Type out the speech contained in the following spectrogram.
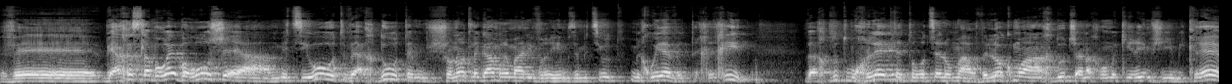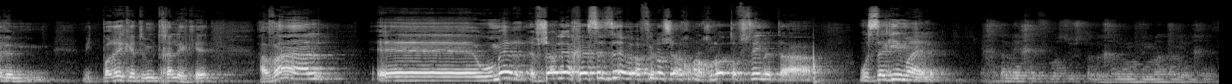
וביחס לבורא ברור שהמציאות והאחדות הן שונות לגמרי מהנבראים, זו מציאות מחויבת, הכרחית. ואחדות מוחלטת הוא רוצה לומר, ולא כמו האחדות שאנחנו מכירים שהיא מקרה ומתפרקת ומתחלקת, אבל אה, הוא אומר אפשר לייחס את זה ואפילו שאנחנו לא תופסים את המושגים האלה. איך אתה מייחס משהו שאתה בכלל לא מבין מה אתה מייחס?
